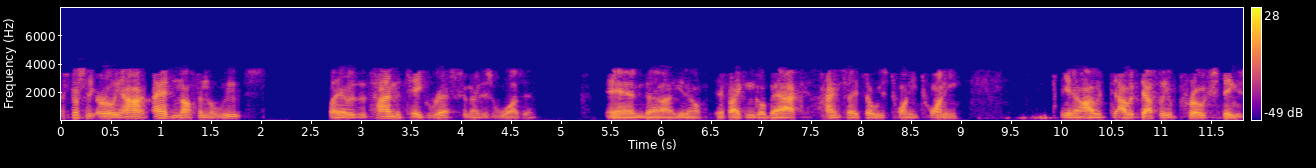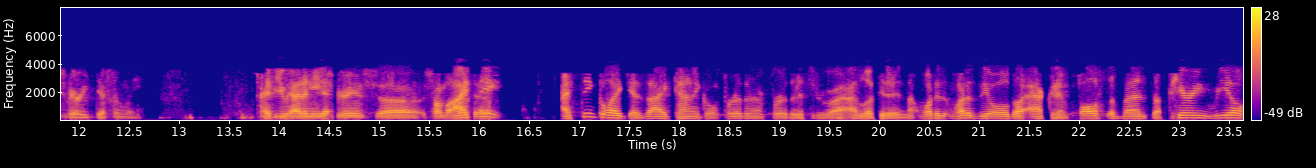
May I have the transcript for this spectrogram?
especially early on, I had nothing to lose. Like it was the time to take risks, and I just wasn't. And uh, you know, if I can go back, hindsight's always twenty twenty. You know, I would I would definitely approach things very differently. Have you had any experience uh, something well, like I think, I think like as I kind of go further and further through, I, I look at it and what is what is the old uh, acronym? False events appearing real,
